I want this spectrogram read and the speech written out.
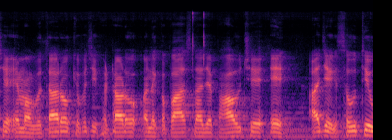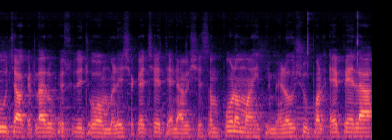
છે એમાં વધારો કે પછી ઘટાડો અને કપાસના જે ભાવ છે એ આજે સૌથી ઊંચા કેટલા રૂપિયા સુધી જોવા મળી શકે છે તેના વિશે સંપૂર્ણ માહિતી મેળવશું. પણ એ પહેલાં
